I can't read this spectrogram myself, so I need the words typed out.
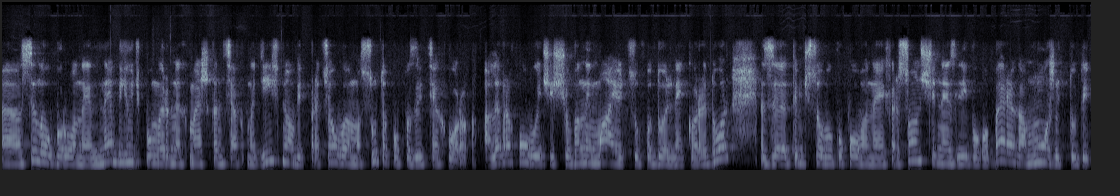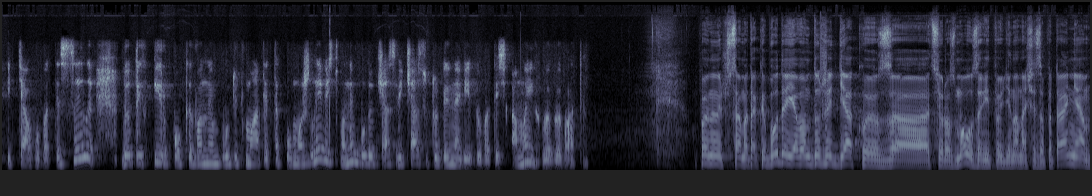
е, Сили оборони не б'ють по мирних мешканцях. Ми дійсно відпрацьовуємо суто по позиціях ворога. Але враховуючи, що вони мають суходольний коридор з тимчасово окупованої Херсонщини, з лівого берега, можуть туди підтягувати сили до тих пір, поки вони будуть мати таку можливість, вони будуть час від часу туди навідуватись, а ми їх вибивати. Впевнений, що саме так і буде. Я вам дуже дякую за цю розмову, за відповіді на наші запитання.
